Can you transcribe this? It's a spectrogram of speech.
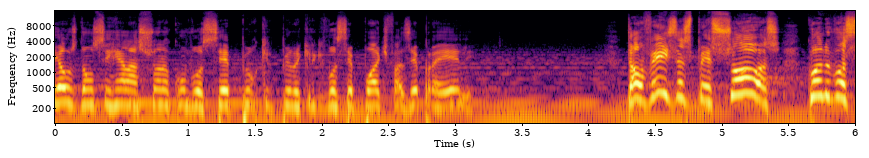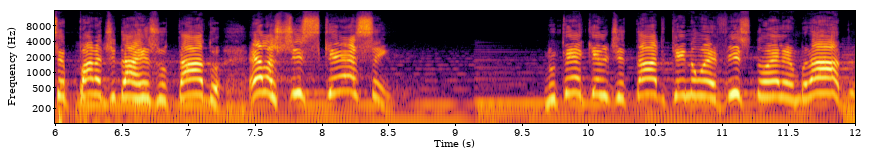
Deus não se relaciona com você pelo, pelo que você pode fazer para ele. Talvez as pessoas, quando você para de dar resultado, elas te esquecem. Não tem aquele ditado: quem não é visto não é lembrado.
